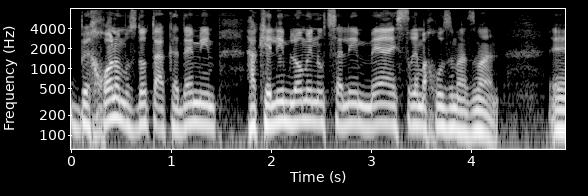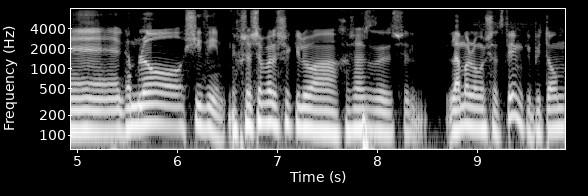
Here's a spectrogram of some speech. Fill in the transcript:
בכל המוסדות האקדמיים הכלים לא מנוצלים 120% מהזמן. אה, גם לא 70. אני חושב אבל שכאילו החשש הזה של למה לא משתפים, כי פתאום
